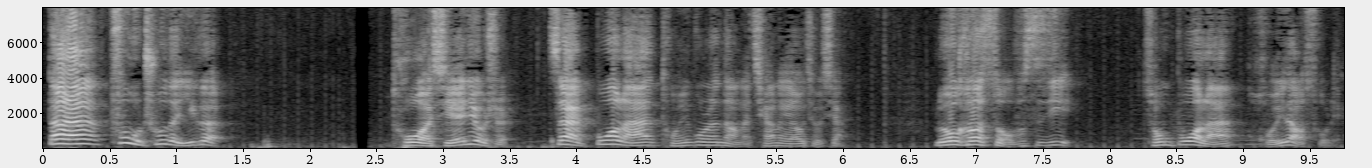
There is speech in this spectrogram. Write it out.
当然，付出的一个。妥协就是在波兰统一工人党的强烈要求下，罗科索夫斯基从波兰回到苏联。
